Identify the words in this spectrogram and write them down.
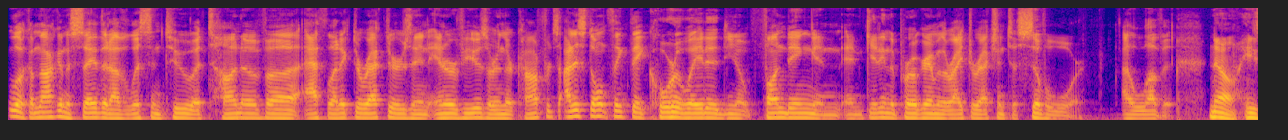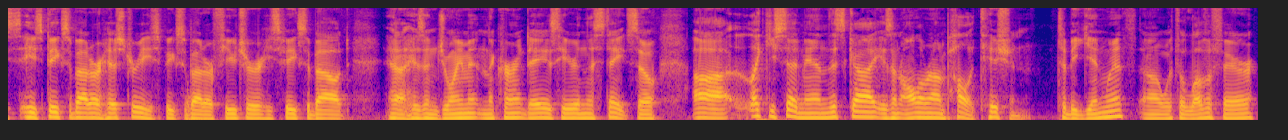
Look, I'm not going to say that I've listened to a ton of uh, athletic directors and interviews or in their conference. I just don't think they correlated, you know, funding and, and getting the program in the right direction to Civil War. I love it. No, he's he speaks about our history. He speaks about our future. He speaks about uh, his enjoyment in the current days here in the state. So, uh, like you said, man, this guy is an all-around politician to begin with, uh, with a love affair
